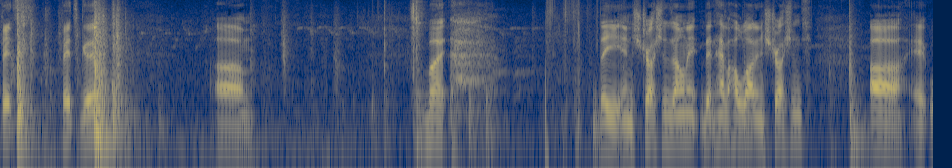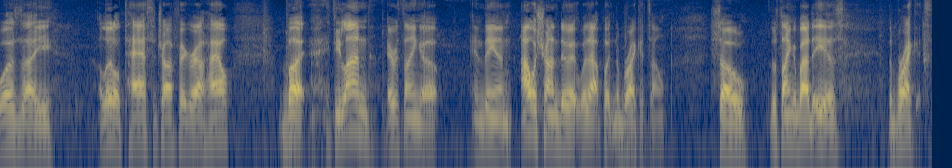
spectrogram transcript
fits, fits good. Um, but the instructions on it didn't have a whole lot of instructions. Uh, it was a, a little task to try to figure out how. But if you line everything up, and then I was trying to do it without putting the brackets on. So the thing about it is the brackets.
